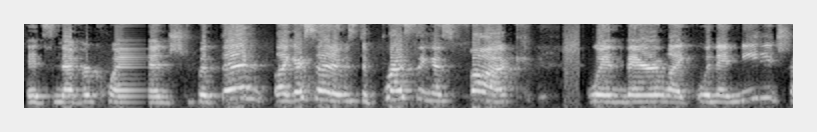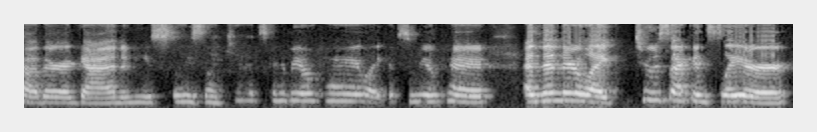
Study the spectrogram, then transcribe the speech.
it's never quenched. But then, like I said, it was depressing as fuck when they're like when they meet each other again, and he's he's like, yeah, it's gonna be okay, like it's gonna be okay. And then they're like two seconds later,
